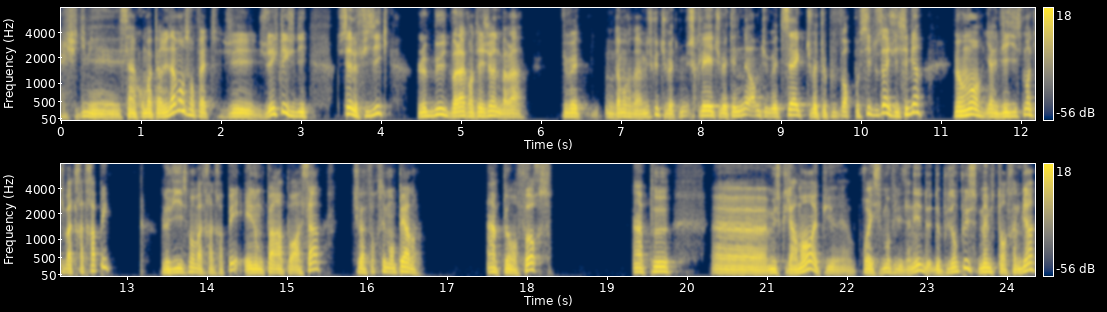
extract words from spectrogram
Et je lui dis, mais c'est un combat perdu d'avance, en fait. Je, lui- explique, je lui dis, tu sais, le physique, le but, voilà, quand tu es jeune, bah voilà, tu notamment quand tu as un muscu, tu veux être musclé, tu veux être énorme, tu veux être sec, tu veux être le plus fort possible, tout ça. Je lui dis, c'est bien. Mais un moment, il y a le vieillissement qui va te rattraper. Le vieillissement va te rattraper. Et donc, par rapport à ça, tu vas forcément perdre un peu en force, un peu euh, musculairement, et puis progressivement au fil des années, de, de plus en plus. Même si tu t'entraînes bien,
